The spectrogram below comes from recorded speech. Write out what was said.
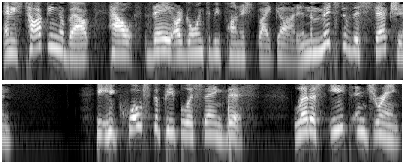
And he's talking about how they are going to be punished by God. And in the midst of this section, he, he quotes the people as saying this, Let us eat and drink,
